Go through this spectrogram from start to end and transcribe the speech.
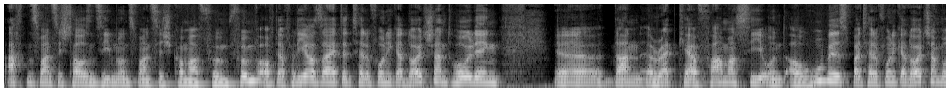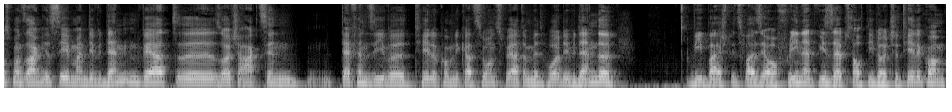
28.027,55. Auf der Verliererseite Telefonica Deutschland Holding, äh, dann Redcare Pharmacy und Aurubis. Bei Telefonica Deutschland muss man sagen, ist eben ein Dividendenwert. Äh, solche Aktien, defensive Telekommunikationswerte mit hoher Dividende wie beispielsweise auch Freenet, wie selbst auch die Deutsche Telekom,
